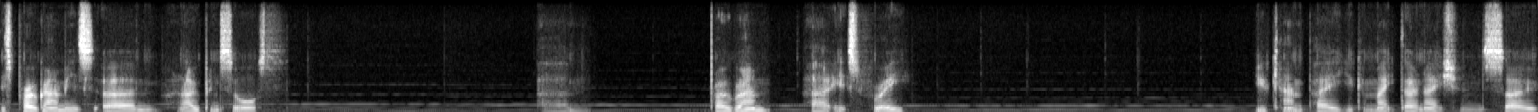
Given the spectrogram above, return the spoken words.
This program is um, an open source um, program. Uh, it's free. You can pay, you can make donations, so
